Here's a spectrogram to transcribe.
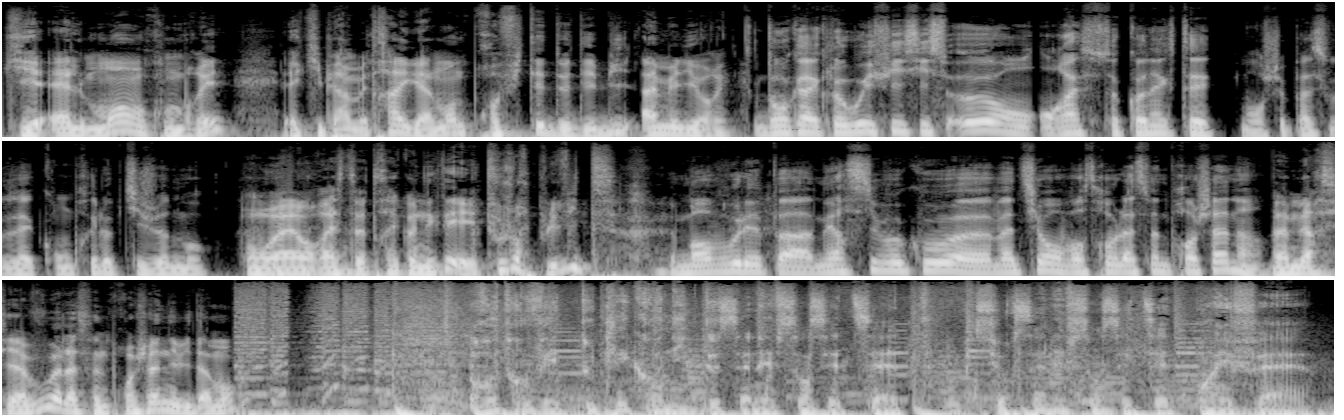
qui est elle moins encombrée et qui permettra également de profiter de débits améliorés. Donc avec le Wi-Fi 6E, on, on reste connecté. Bon, je sais pas si vous avez compris le petit jeu de mots. Ouais, on reste très connecté et toujours plus vite. M'en voulez pas. Merci beaucoup euh, Mathieu, on vous retrouve la semaine prochaine. Bah merci à vous, à la semaine prochaine évidemment. Retrouvez toutes les chroniques de Sanef 177 sur sanef177.fr.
